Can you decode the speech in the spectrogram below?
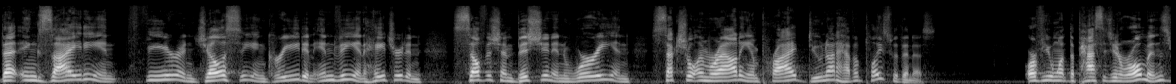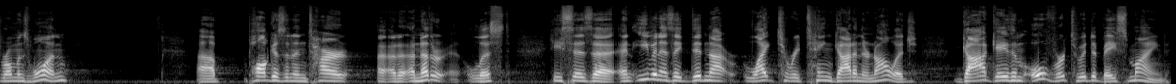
That anxiety and fear and jealousy and greed and envy and hatred and selfish ambition and worry and sexual immorality and pride do not have a place within us. Or if you want the passage in Romans, Romans 1, uh, Paul gives an entire, uh, another list he says, uh, and even as they did not like to retain God in their knowledge, God gave them over to a debased mind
